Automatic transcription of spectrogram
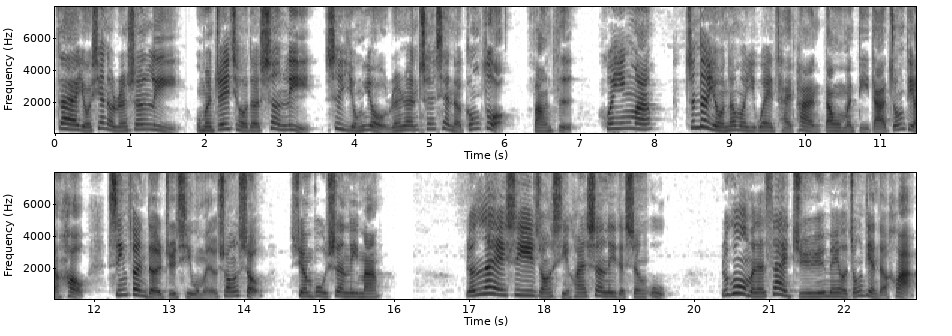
在有限的人生里，我们追求的胜利是拥有人人称羡的工作。房子、婚姻吗？真的有那么一位裁判，当我们抵达终点后，兴奋地举起我们的双手，宣布胜利吗？人类是一种喜欢胜利的生物。如果我们的赛局没有终点的话，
